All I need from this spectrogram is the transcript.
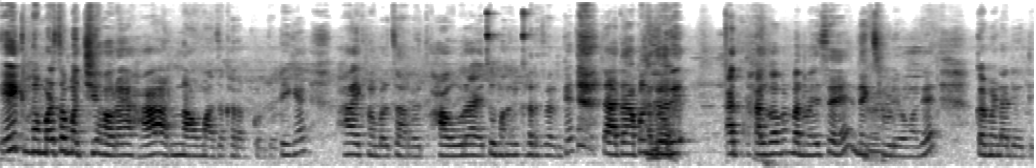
एक नंबरचा मच्छी हावरा आहे. हा नाव माझं खराब करतो ठीक आहे? हा एक नंबरचा हावरा हावरा आहे तुम्हाला मी खरं सांगते. तर आता आपण घरी आत हलवा पण बनवायचा आहे नेक्स्ट व्हिडिओमध्ये कमेंट आली होती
